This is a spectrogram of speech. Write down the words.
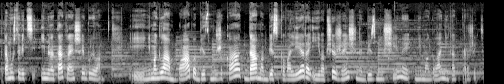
Потому что ведь именно так раньше и было. И не могла баба без мужика, дама без кавалера и вообще женщина без мужчины не могла никак прожить.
